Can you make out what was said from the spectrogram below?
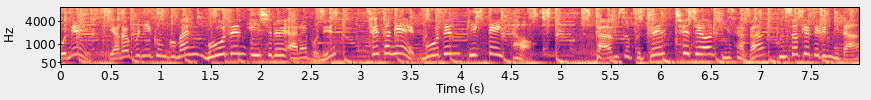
오늘 여러분이 궁금한 모든 이슈를 알아보는 세상의 모든 빅데이터. 다음 소프트 최재원 이사가 분석해드립니다.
